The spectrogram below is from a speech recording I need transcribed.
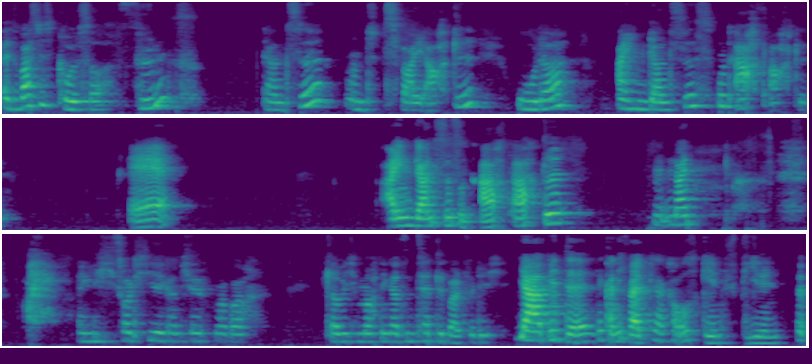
also was ist größer? Fünf Ganze und zwei Achtel oder ein Ganzes und acht Achtel? Äh. Ein ganzes und acht Achtel? N- Nein. Eigentlich sollte ich dir gar nicht helfen, aber ich glaube, ich mache den ganzen Zettel bald für dich. Ja, bitte. Dann kann ich weiter rausgehen spielen. Äh,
